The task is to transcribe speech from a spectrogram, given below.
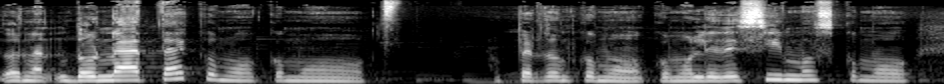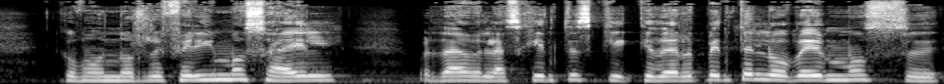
Donata, como, como, perdón, como, como le decimos, como como nos referimos a él, ¿verdad? Las gentes que, de repente lo vemos eh,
